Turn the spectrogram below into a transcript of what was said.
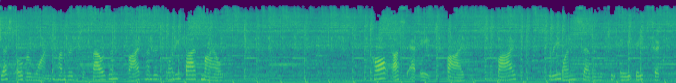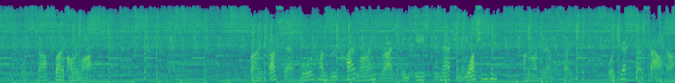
just over 102,525 miles. Call us at 855-317-2886 or stop by our lot. Find us at 400 Highline Drive in East Wenatchee, Washington on our website or check us out on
